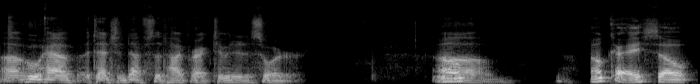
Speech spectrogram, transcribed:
uh, who have attention deficit hyperactivity disorder. Oh. Um, okay. So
